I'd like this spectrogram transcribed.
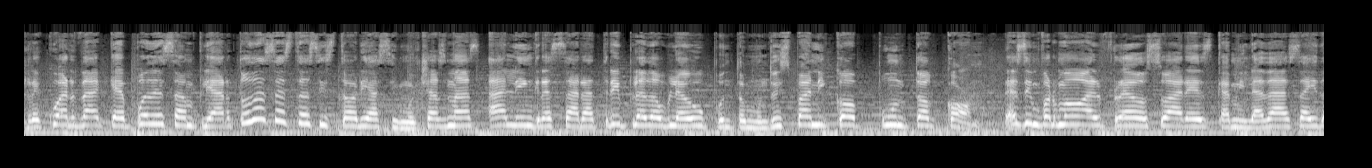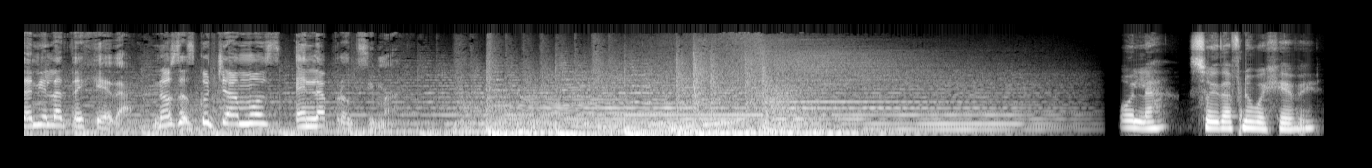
Recuerda que puedes ampliar todas estas historias y muchas más al ingresar a www.mundohispánico.com. Les informó Alfredo Suárez, Camila Daza y Daniela Tejeda. Nos escuchamos en la próxima. Hola, soy Dafne Wegebe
